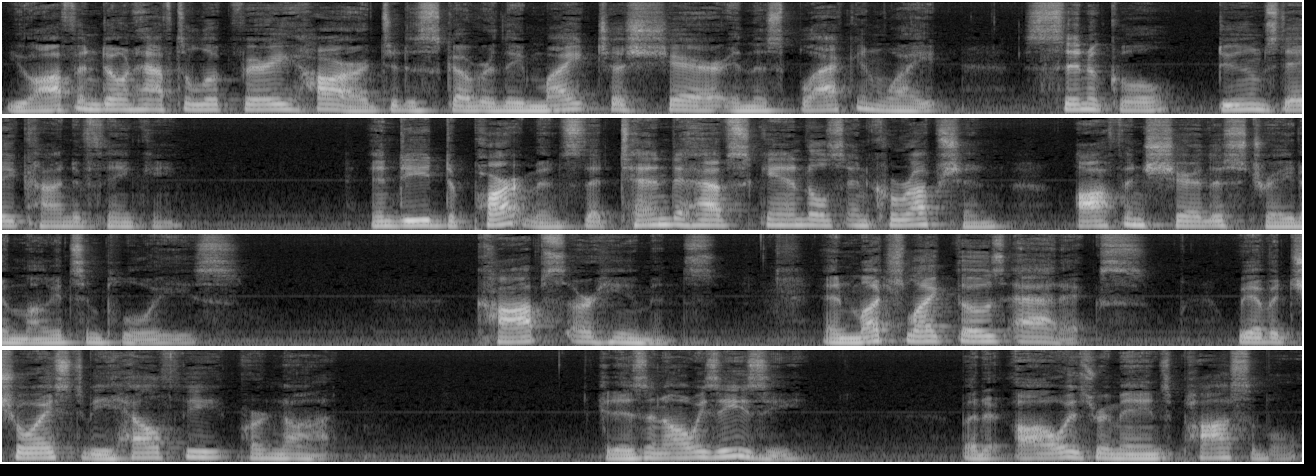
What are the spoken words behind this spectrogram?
you often don't have to look very hard to discover they might just share in this black and white, cynical, doomsday kind of thinking. Indeed, departments that tend to have scandals and corruption often share this trait among its employees. Cops are humans, and much like those addicts, we have a choice to be healthy or not. It isn't always easy, but it always remains possible.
